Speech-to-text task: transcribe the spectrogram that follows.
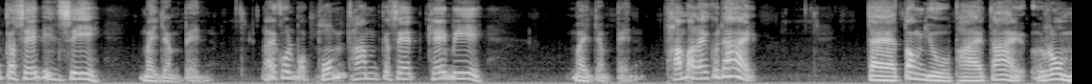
ำเกษตรอินทรีย์ไม่จำเป็น หลายคนบอกผมทำเกษตรเคมีไม่จำเป็นทำอะไรก็ได้ แต่ต้องอยู่ภายใต้ร่ม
